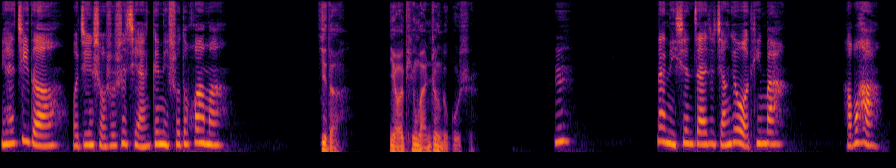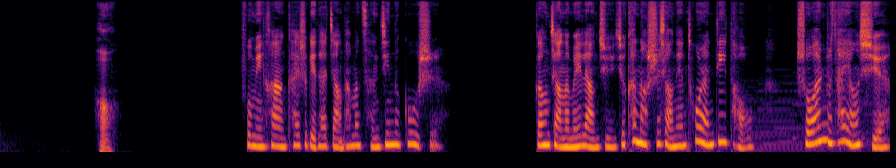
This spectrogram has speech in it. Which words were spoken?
你还记得我进手术室前跟你说的话吗？记得，你要听完整的故事。嗯。那你现在就讲给我听吧，好不好？好。傅明翰开始给他讲他们曾经的故事。刚讲了没两句，就看到石小念突然低头，手按着太阳穴，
